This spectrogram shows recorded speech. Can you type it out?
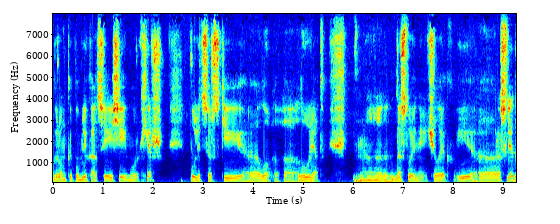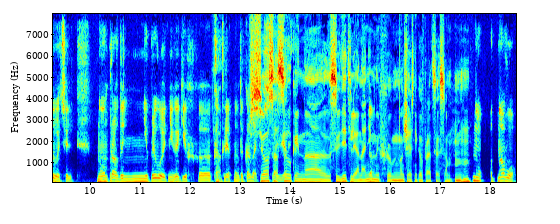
громкой публикацией Сеймур Херш, пулицерский э, лауреат, достойный человек и расследователь, но он, правда, не приводит никаких э, конкретных доказательств. Все со ссылкой на свидетелей анонимных да. участников процесса. Угу. Ну, одного.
